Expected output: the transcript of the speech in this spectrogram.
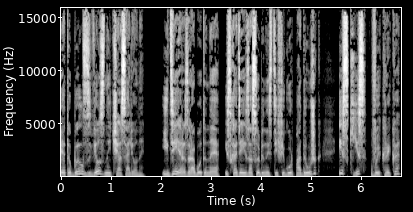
Это был звездный час Алены. Идея, разработанная, исходя из особенностей фигур подружек, эскиз, выкройка,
